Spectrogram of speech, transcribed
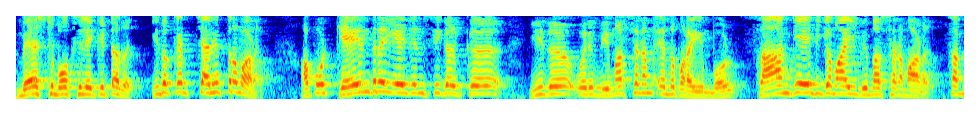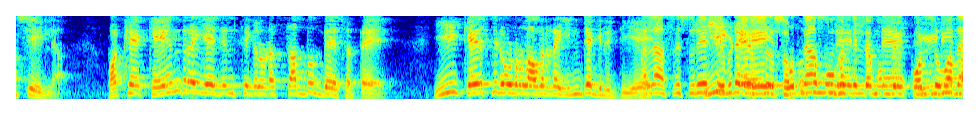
വേസ്റ്റ് ബോക്സിലേക്ക് ഇട്ടത്. ഇതൊക്കെ ചരിത്രമാണ്. അപ്പോൾ കേന്ദ്ര ഏജൻസികൾക്ക് ഇത് ഒരു വിമർശനം എന്ന് പറയുമ്പോൾ സാങ്കേതികമായി വിമർശനമാണ്. സംശയമില്ല. പക്ഷേ കേന്ദ്ര ഏജൻസികളുടെ സദുദ്ദേശത്തെ ഈ കേസിനോടുള്ള അവരുടെ ഇന്റഗ്രിറ്റിയെ അല്ല ശ്രീ സുരേഷ് ഇവിടെ പൊതുസമൂഹത്തിന്റെ മുമ്പിൽ കൊണ്ടുവന്ന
